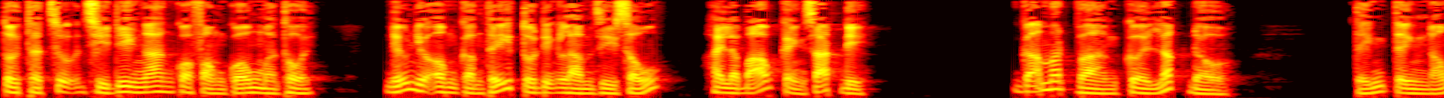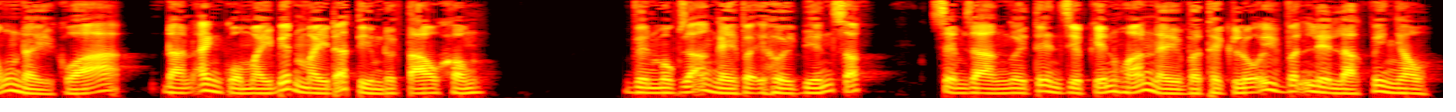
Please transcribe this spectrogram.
Tôi thật sự chỉ đi ngang qua phòng của ông mà thôi. Nếu như ông cảm thấy tôi định làm gì xấu, hay là báo cảnh sát đi. Gã mắt vàng cười lắc đầu. Tính tình nóng nảy quá, đàn anh của mày biết mày đã tìm được tao không? Viên mục giã ngày vậy hơi biến sắc. Xem ra người tên Diệp Kiến Hóa này và Thạch Lỗi vẫn liên lạc với nhau.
